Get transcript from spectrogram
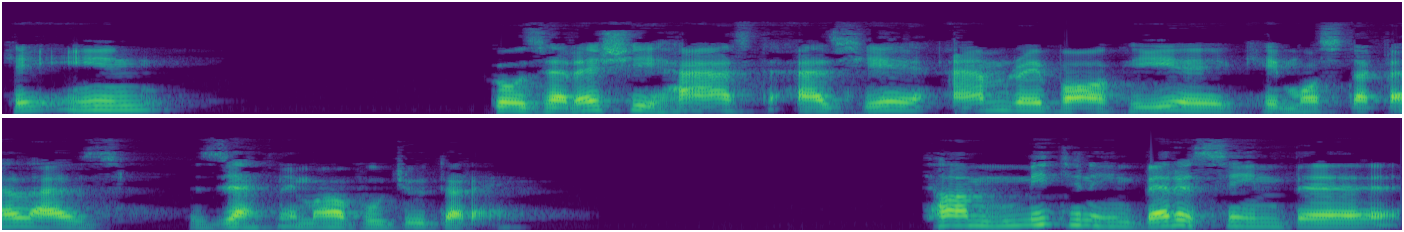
که این گزارشی هست از یه امر واقعی که مستقل از ذهن ما وجود داره. تا می‌تونیم برسیم به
